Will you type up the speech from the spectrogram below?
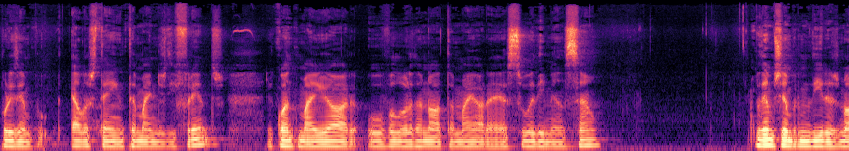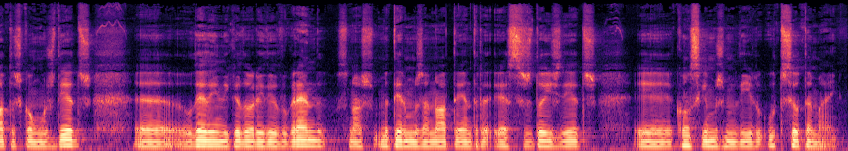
por exemplo, elas têm tamanhos diferentes, e quanto maior o valor da nota, maior é a sua dimensão. Podemos sempre medir as notas com os dedos, o dedo indicador e o dedo grande. Se nós metermos a nota entre esses dois dedos, conseguimos medir o seu tamanho.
